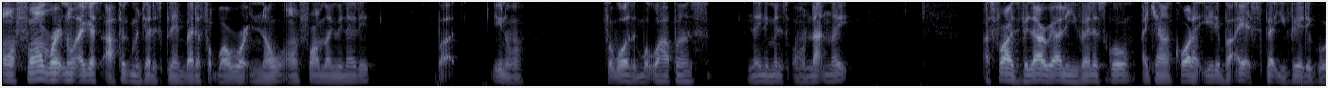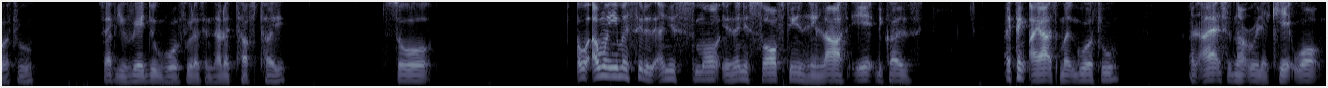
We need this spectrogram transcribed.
on form right now, I guess Atletico Madrid is playing better football right now on form than United. But, you know, football is about what happens 90 minutes on that night. As far as Villarreal and Juventus go, I can't call that either, but I expect Juve to go through. So if Juve do go through, that's another tough tie. So I, I won't even say there's any small, there's any soft teams in the last eight because I think Ajax might go through, and Ajax is not really a cakewalk.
